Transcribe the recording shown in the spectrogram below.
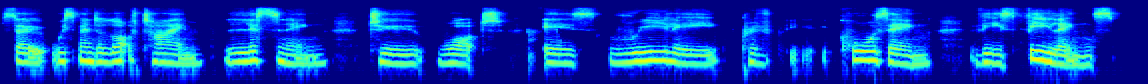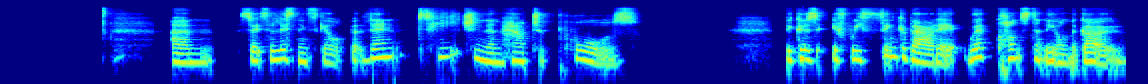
So we spend a lot of time listening to what is really pre- causing these feelings. Um, so it's a listening skill but then teaching them how to pause because if we think about it, we're constantly on the go.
